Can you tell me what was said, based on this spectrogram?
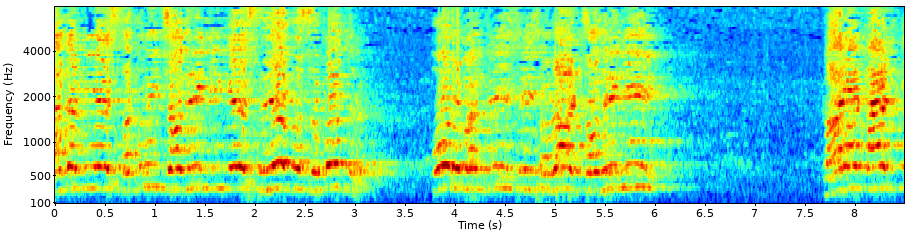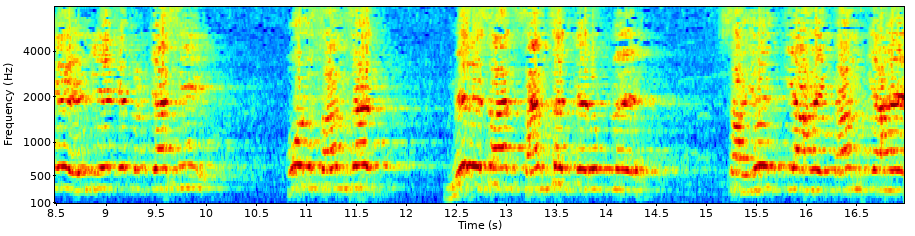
आदरणीय सतवी चौधरी जी के सुयोग सुपुत्र पूर्व मंत्री श्री सम्राट चौधरी जी काराकाट के एनडीए के प्रत्याशी, पूर्व सांसद, मेरे साथ सांसद के रूप में सहयोग किया है, काम किया है,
